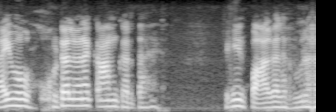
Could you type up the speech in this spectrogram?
भाई वो होटल में ना काम करता है, लेकिन पागल है पूरा।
